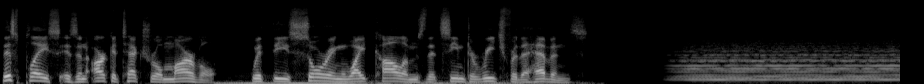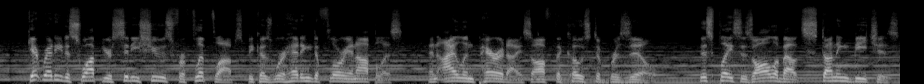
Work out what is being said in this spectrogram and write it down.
This place is an architectural marvel, with these soaring white columns that seem to reach for the heavens. Get ready to swap your city shoes for flip-flops because we're heading to Florianopolis, an island paradise off the coast of Brazil. This place is all about stunning beaches,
